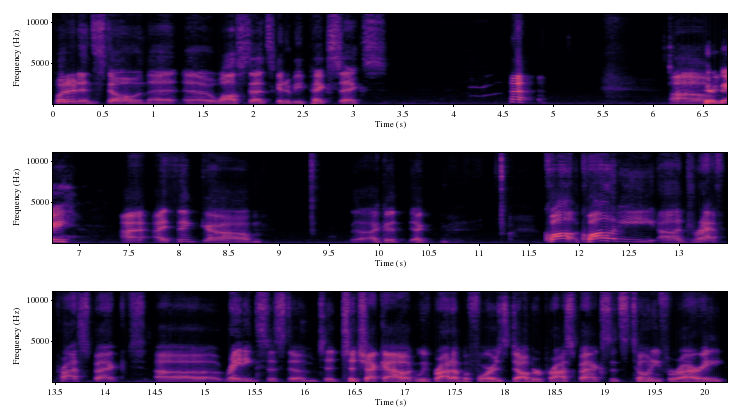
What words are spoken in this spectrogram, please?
put it in stone that uh, Wallstedt's going to be pick six? um, Could be. I I think um, a good a qual- quality uh, draft prospect uh, rating system to to check out. We've brought up before is Dobber prospects. It's Tony Ferrari.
